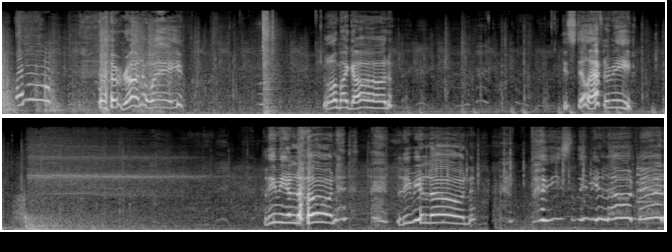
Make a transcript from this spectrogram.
Run away! Oh my god! He's still after me! Leave me alone! Leave me alone! Please leave me alone, man!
